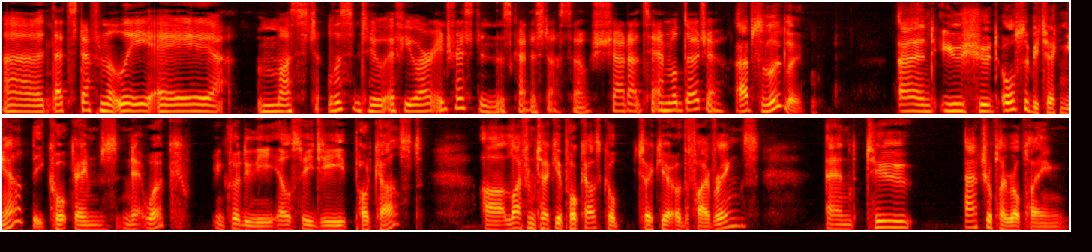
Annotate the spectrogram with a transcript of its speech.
uh, that's definitely a must listen to if you are interested in this kind of stuff. So shout out to Emerald Dojo. Absolutely. And you should also be checking out the Court Games Network, including the LCG podcast, uh, Live from Tokyo podcast called Tokyo of the Five Rings, and two actual play role playing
